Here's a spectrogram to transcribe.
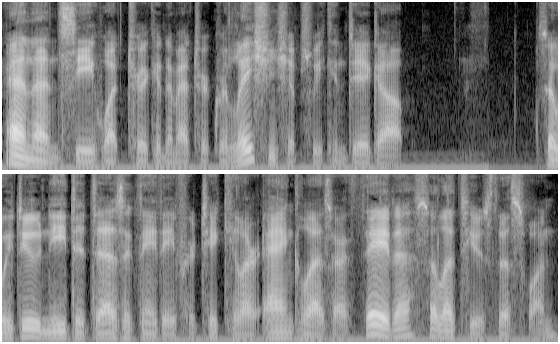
And then see what trigonometric relationships we can dig up. So we do need to designate a particular angle as our theta, so let's use this one.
